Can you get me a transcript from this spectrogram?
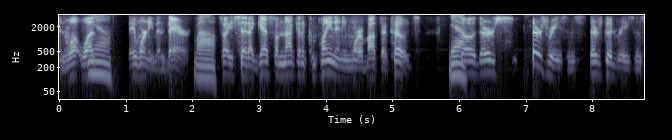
And what was yeah. they weren't even there. Wow. So he said, I guess I'm not going to complain anymore about their codes. Yeah. So there's there's reasons. There's good reasons.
